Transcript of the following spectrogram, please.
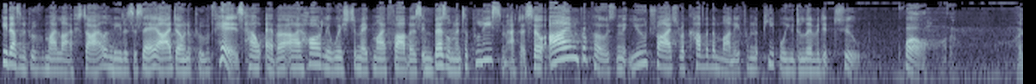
He doesn't approve of my lifestyle, and needless to say, I don't approve of his. However, I hardly wish to make my father's embezzlement a police matter, so I'm proposing that you try to recover the money from the people you delivered it to. Well, I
